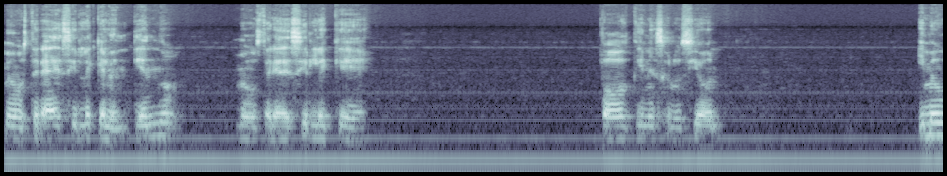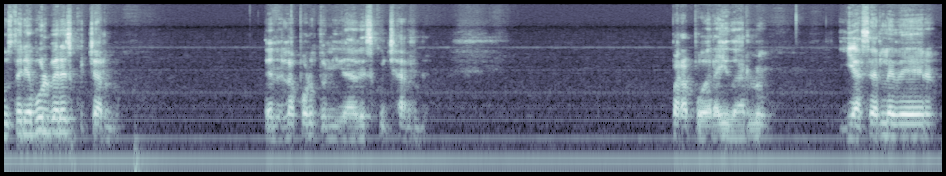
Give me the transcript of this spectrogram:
Me gustaría decirle que lo entiendo, me gustaría decirle que todo tiene solución. Y me gustaría volver a escucharlo. Tener la oportunidad de escucharlo. Para poder ayudarlo y hacerle ver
